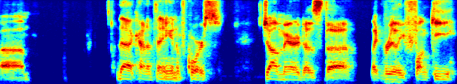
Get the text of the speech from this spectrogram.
um, that kind of thing and of course john mayer does the like really funky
